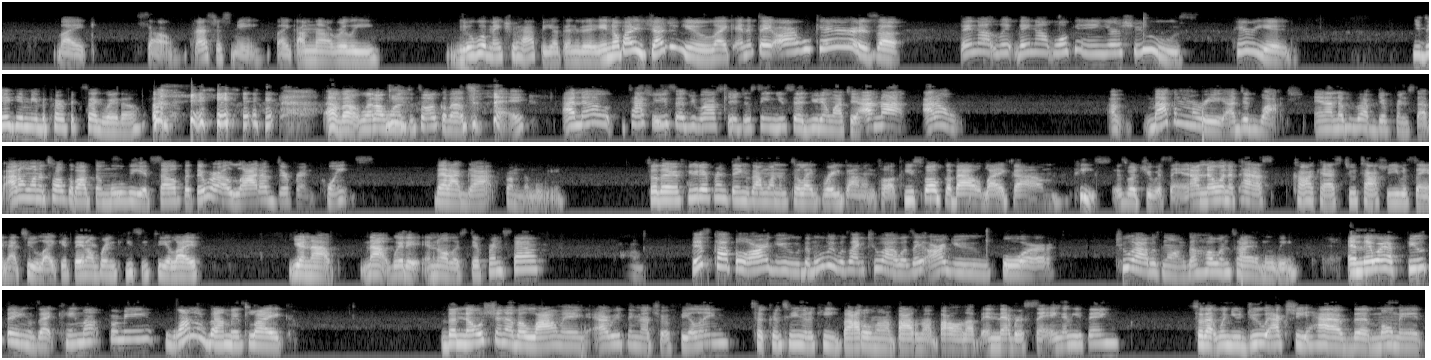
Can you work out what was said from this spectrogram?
Like, so that's just me. Like, I'm not really do what makes you happy at the end of the day. And nobody's judging you. Like, and if they are, who cares? Uh, they not li- they not walking in your shoes. Period. You did give me the perfect segue though about what I wanted to talk about today. I know, Tasha, you said you watched it. Justine, you said you didn't watch it. I'm not. I don't. Um, Malcolm and Marie, I did watch, and I know people have different stuff. I don't want to talk about the movie itself, but there were a lot of different points that I got from the movie. So there are a few different things I wanted to like break down and talk. You spoke about like um peace is what you were saying. I know in the past podcast too, Tasha, you were saying that too. Like if they don't bring peace into your life, you're not not with it and all this different stuff. This couple argued. The movie was like two hours. They argued for two hours long, the whole entire movie. And there were a few things that came up for me. One of them is like the notion of allowing everything that you're feeling to continue to keep bottling up, bottling up, bottling up, and never saying anything. So that when you do actually have the moment,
